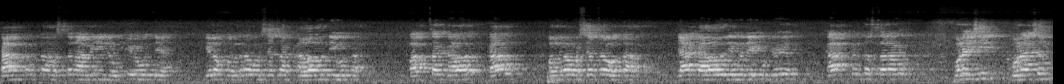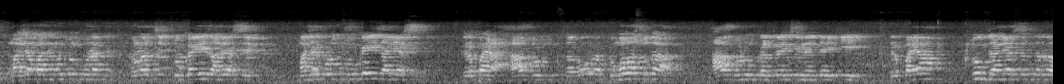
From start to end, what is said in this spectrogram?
काम करता असताना आम्ही नोकरी होत्या. गेला पंधरा वर्षाचा कालावधी होता. मागचा काळ काळ पंधरा वर्षाचा होता. त्या कालावधीमध्ये कुठे काम करत असताना कोणाची कोणाच्या माझ्या माध्यमातून कोणा कोणाची चुकाही झाली असेल माझ्याकडून चुकही झाली असेल कृपया हात जोडून सर्वांना तुम्हाला सुद्धा हात जोडून कळकळीची विनंती आहे की कृपया चूक झाली असेल तर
